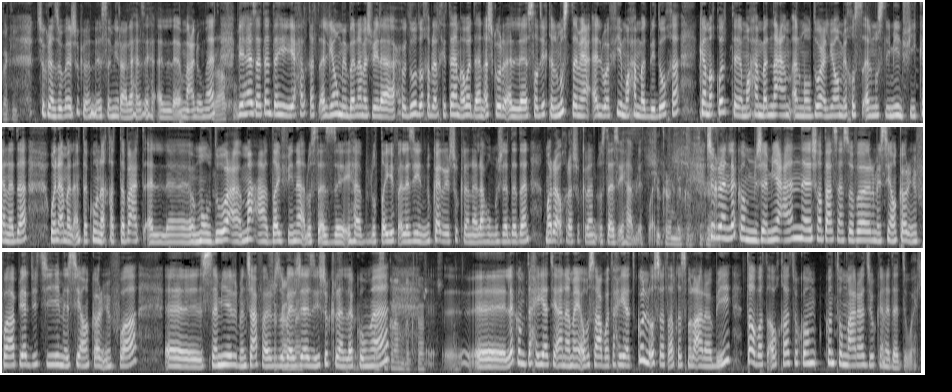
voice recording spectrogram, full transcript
شكرا زبير شكرا سمير على هذه المعلومات العفو. بهذا تنتهي حلقة اليوم من برنامج بلا حدود وقبل الختام أود أن أشكر الصديق المستمع الوفي محمد بدوخة كما قلت محمد نعم الموضوع اليوم يخص المسلمين في كندا ونأمل أن تكون قد تبعت الموضوع مع ضيفنا الأستاذ إيهاب لطيف الذي نكرر شكرنا له مجددا مرة أخرى شكرا أستاذ إيهاب لطيف شكرا لكم شكرا لكم جميعا شانتال سان ميرسي انكور اون فوا بيير دوتي ميرسي انكور اون فوا آه، سمير بن جعفر شكراً زبير. جازي شكرا لكما شكرا دكتور آه، لكم تحياتي أنا مي ابو صعب وتحيات كل اسره القسم العربي طابت اوقاتكم كنتم مع راديو كندا الدولي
